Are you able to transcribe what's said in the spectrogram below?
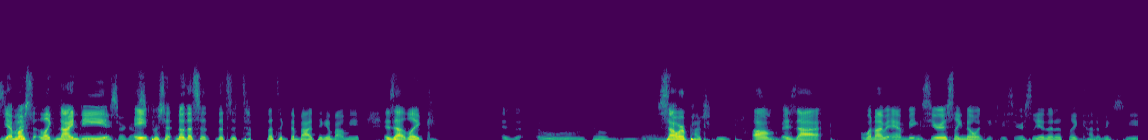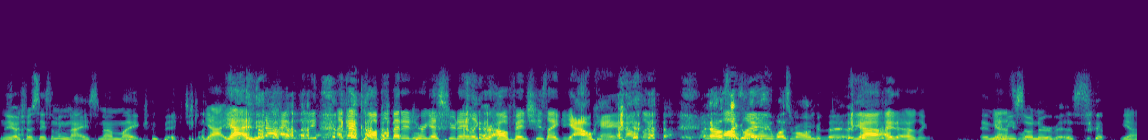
Yeah, like, most like be ninety sarcastic. eight percent. No, that's a that's a t- that's like the bad thing about me is that like is ooh no, sour patch kids. Um, is that when I am being serious, like no one takes me seriously, and then it's like kind of makes me. Yeah, she'll say something nice, and I'm like, bitch. Like, Yeah, yeah, yeah. I literally like I complimented her yesterday, like her outfit. She's like, yeah, okay, and I was like, and I was I like, was like- literally, what's wrong with it? yeah, I, I was like, it yeah, made me so nervous. yeah.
